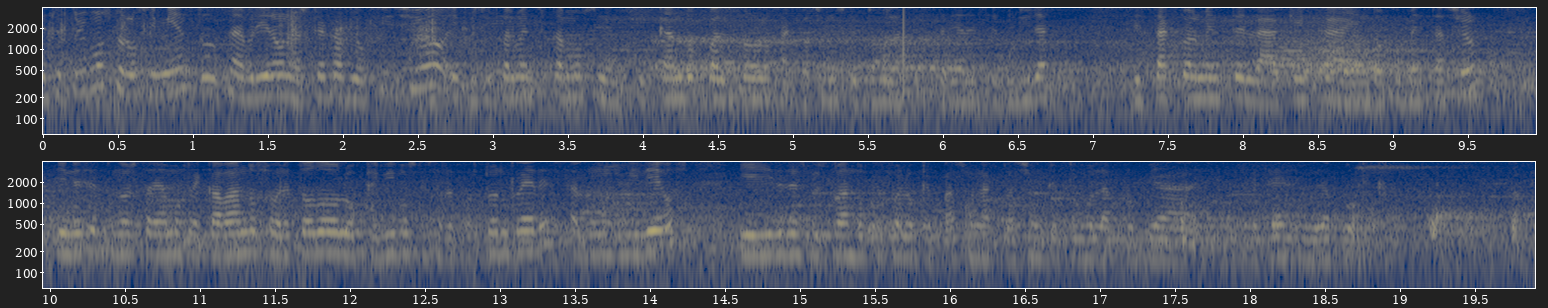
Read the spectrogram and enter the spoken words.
Este, tuvimos conocimiento, se abrieron las quejas de oficio y principalmente estamos identificando cuáles fueron las actuaciones que tuvo la Secretaría de Seguridad. Está actualmente la queja en documentación y en ese tenor estaríamos recabando sobre todo lo que vimos que se reportó en redes, algunos videos y ir desvirtuando qué fue lo que pasó en la actuación que tuvo la propia este, Secretaría de Seguridad Pública. Ok,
